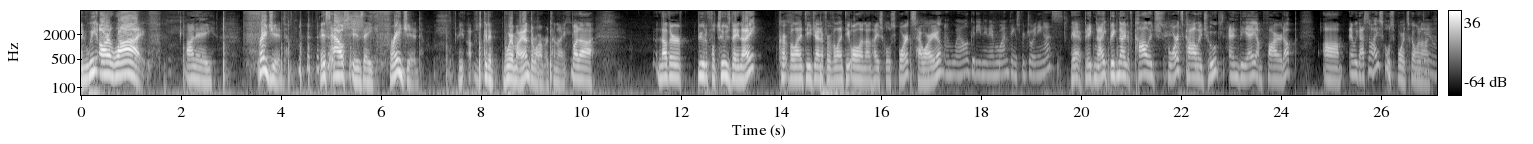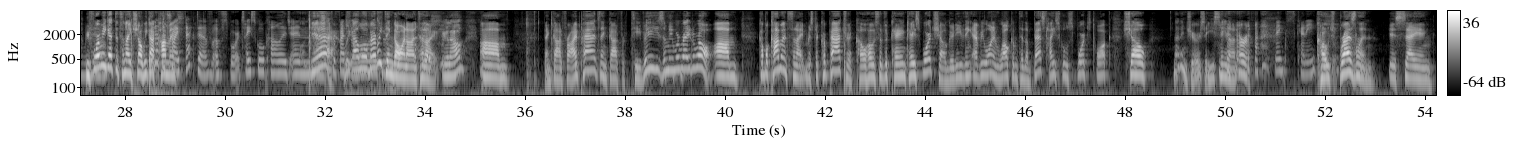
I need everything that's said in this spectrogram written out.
and we are live on a frigid. this house is a frigid. I was gonna wear my Under Armour tonight, but uh, another beautiful Tuesday night. Kurt Valenti, Jennifer Valenti, all in on high school sports. How are you? I'm well. Good evening, everyone. Thanks for joining us. Yeah, big night, big night of college sports, college hoops, NBA. I'm fired up. Um, and we got some high school sports going We on. do, we Before do. we get to tonight's show, we got We got comments. the trifecta of, sports: high school, college, and uh, Yeah, professional. we got a little of all in this everything going on tonight. You know, um, thank God for iPads. Thank God for TVs. I mean, we're ready to roll. Um, a couple comments tonight, Mr. Kirkpatrick, co-host of the K and K Sports Show. Good evening, everyone, and welcome to the best high school sports talk show. Not in Jersey, he's saying on Earth. Thanks, Kenny. Coach Breslin is saying,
